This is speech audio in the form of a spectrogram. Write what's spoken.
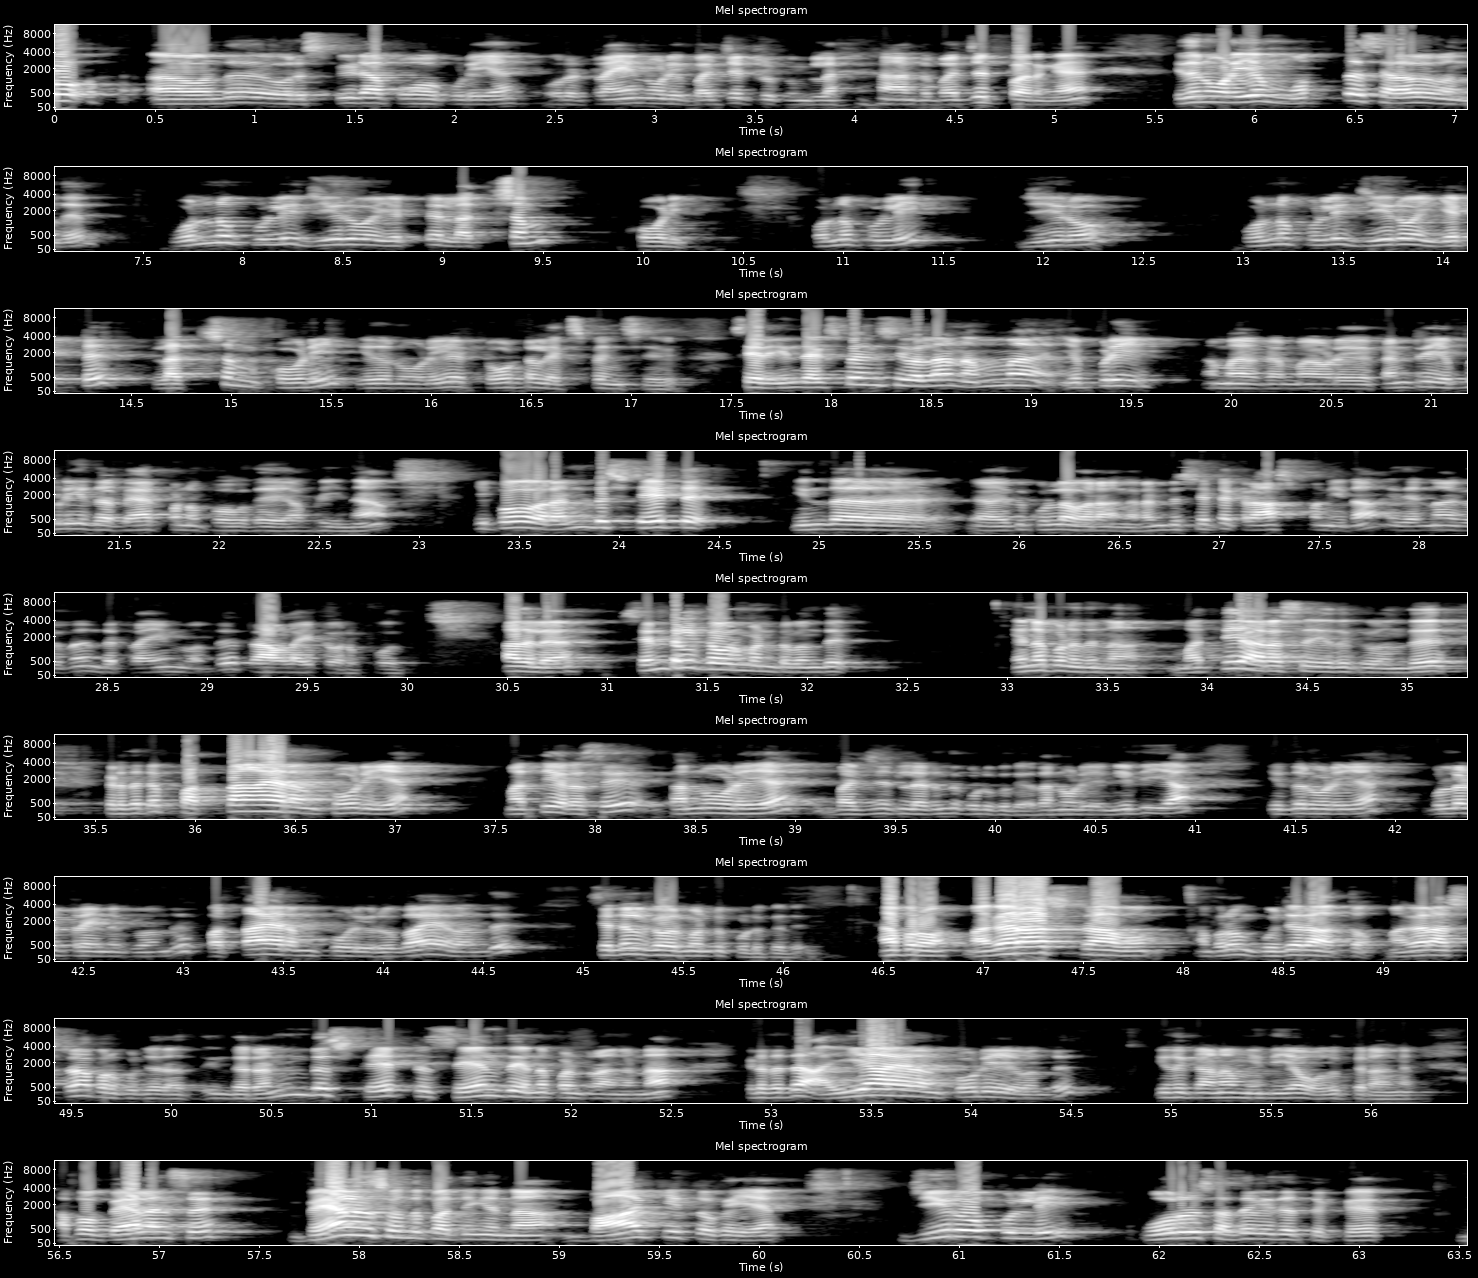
வந்து ஒரு ஸ்பீடாக போகக்கூடிய ஒரு ட்ரெயினுடைய பட்ஜெட் இருக்கும்ல அந்த பட்ஜெட் பாருங்க. இதனுடைய மொத்த செலவு வந்து ஒன்று புள்ளி ஜீரோ எட்டு லட்சம் கோடி. ஒன்று புள்ளி ஜீரோ ஒன்று புள்ளி ஜீரோ எட்டு லட்சம் கோடி இதனுடைய டோட்டல் எக்ஸ்பென்சிவ் சரி இந்த எக்ஸ்பென்சிவ் எல்லாம் நம்ம எப்படி நம்ம நம்மளுடைய கண்ட்ரி எப்படி இதை பேர் பண்ண போகுது அப்படின்னா இப்போ ரெண்டு ஸ்டேட்டு இந்த இதுக்குள்ளே இதுக்குள்ள வராங்க. ரெண்டு ஸ்டேட்டை கிராஸ் பண்ணி தான் இது என்ன ஆகுது? இந்த ட்ரெயின் வந்து டிராவல் ஆகிட்டு வரப்போகுது. அதில் சென்ட்ரல் கவர்மெண்ட் வந்து என்ன பண்ணுதுன்னா மத்திய அரசு இதுக்கு வந்து கிட்டத்தட்ட பத்தாயிரம் கோடியை மத்திய அரசு தன்னுடைய பட்ஜெட்ல இருந்து கொடுக்குது. தன்னுடைய நிதியா இதனுடைய புல்லட் ட்ரெயினுக்கு வந்து பத்தாயிரம் கோடி ரூபாயை வந்து சென்ட்ரல் கவர்மெண்ட் கொடுக்குது. அப்புறம் மகாராஷ்டிராவும் அப்புறம் குஜராத்தும். மகாராஷ்டிரா அப்புறம் குஜராத். இந்த ரெண்டு ஸ்டேட் சேர்ந்து என்ன பண்றாங்கன்னா கிட்டத்தட்ட ஐயாயிரம் கோடியை வந்து இதுக்கான நிதியா ஒதுக்குறாங்க. அப்போ பேலன்ஸு பேலன்ஸ் வந்து பாத்தீங்கன்னா பாக்கி தொகையை ஜீரோ புள்ளி ஒரு சதவீதத்துக்கு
